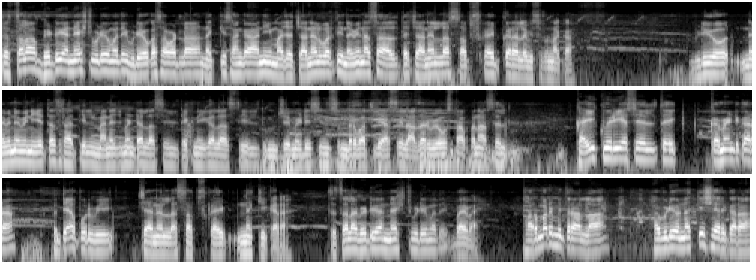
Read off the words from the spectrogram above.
तर चला भेटूया नेक्स्ट व्हिडिओमध्ये व्हिडिओ कसा वाटला नक्की सांगा. आणि माझ्या चॅनलवरती नवीन असाल तर चॅनलला सबस्क्राईब करायला विसरू नका. व्हिडिओ नवीन नवीन येतच राहतील. मॅनेजमेंटल असेल टेक्निकल असतील तुमचे मेडिसिन संदर्भातली असेल आजार व्यवस्थापन असेल काही क्वेरी असेल तर एक कमेंट करा. पण त्यापूर्वी चॅनलला सबस्क्राईब नक्की करा. तर चला भेटूया नेक्स्ट व्हिडिओमध्ये बाय बाय फार्मर मित्राला हा व्हिडिओ नक्की शेअर करा.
